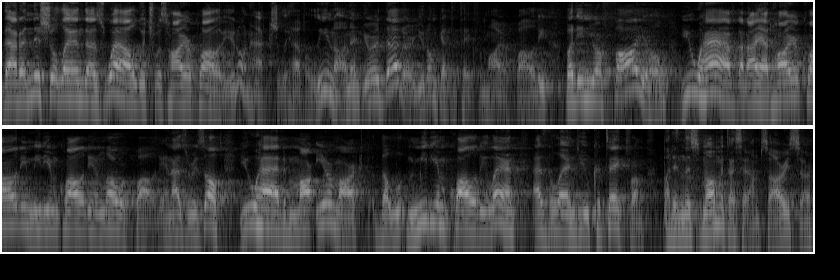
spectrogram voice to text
that initial land as well, which was higher quality. You don't actually have a lien on it. You're a debtor. You don't get to take from higher quality. But in your file, you have that I had higher quality, medium quality, and lower quality. And as a result, you had mar- earmarked the medium quality land as the land you could take from. But in this moment, I said, I'm sorry, sir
